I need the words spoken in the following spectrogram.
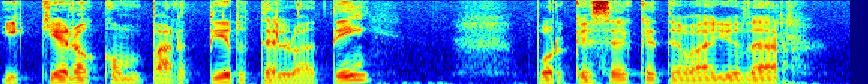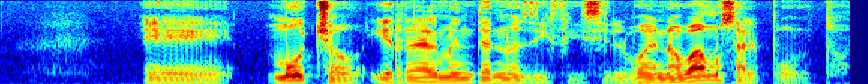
y quiero compartírtelo a ti porque sé que te va a ayudar eh, mucho y realmente no es difícil. Bueno, vamos al punto.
